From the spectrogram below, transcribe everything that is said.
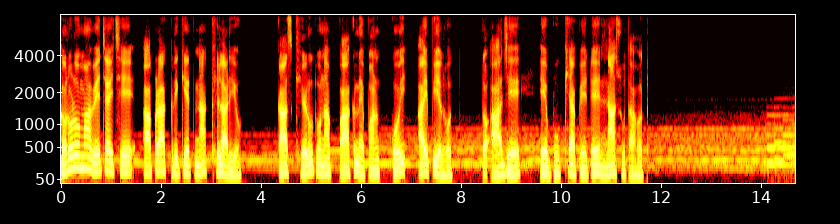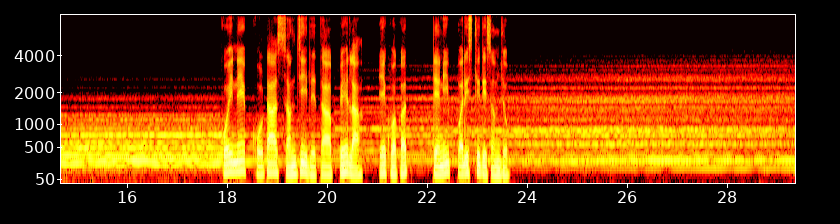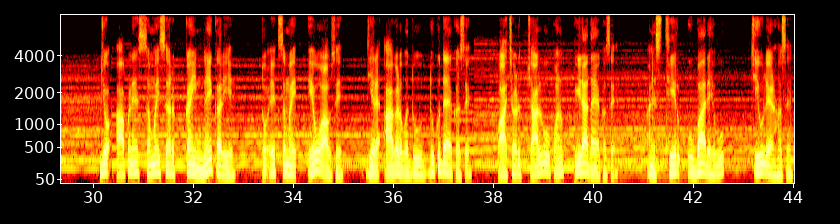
કરોડોમાં વેચાય છે આપણા ક્રિકેટના ખેલાડીઓ. કાશ ખેડૂતોના પાકને પણ કોઈ આઈપીએલ હોત, તો આજે એ ભૂખ્યા પેટે ના સૂતા હોત. કોઈને ખોટા સમજી લેતા પહેલા એક વખત તેની પરિસ્થિતિ સમજો. જો આપણે સમયસર કંઈ નહીં કરીએ, તો એક સમય એવો આવશે જ્યારે આગળ વધવું દુઃખદાયક હશે, પાછળ ચાલવું પણ પીડાદાયક હશે અને સ્થિર ઊભા રહેવું જીવલેણ હશે.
